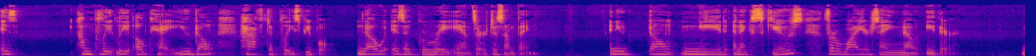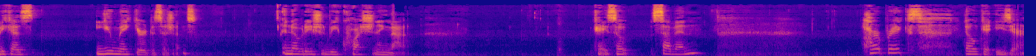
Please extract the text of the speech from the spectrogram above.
is completely okay. You don't have to please people. No is a great answer to something. And you don't need an excuse for why you're saying no either. Because you make your decisions. And nobody should be questioning that. Okay, so seven. Heartbreaks don't get easier.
